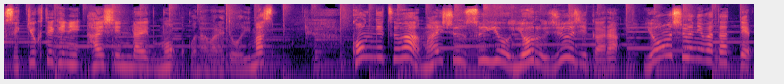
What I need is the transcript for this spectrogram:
積極的に配信ライブも行われております。今月は毎週水曜夜10時から4週にわたって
